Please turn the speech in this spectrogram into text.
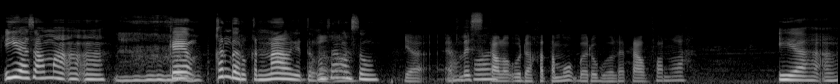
Iya sama, heeh. kayak kan baru kenal gitu, masa Heeh. langsung Ya at least Telepon. kalau udah ketemu baru boleh telepon lah. iya. heeh.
